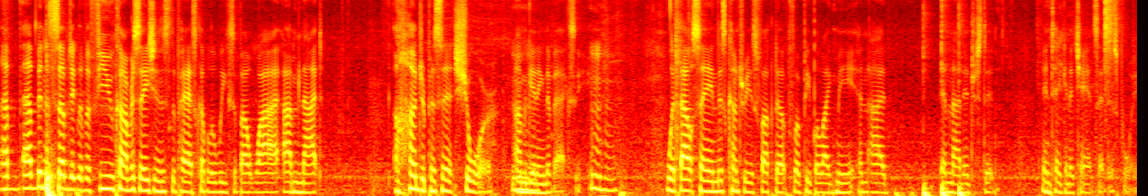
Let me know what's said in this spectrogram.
I've, I've been the subject of a few conversations the past couple of weeks about why I'm not 100% sure I'm Mhm. getting the vaccine Mm-hmm. without saying this country is fucked up for people like me and I am not interested in taking a chance at this point.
